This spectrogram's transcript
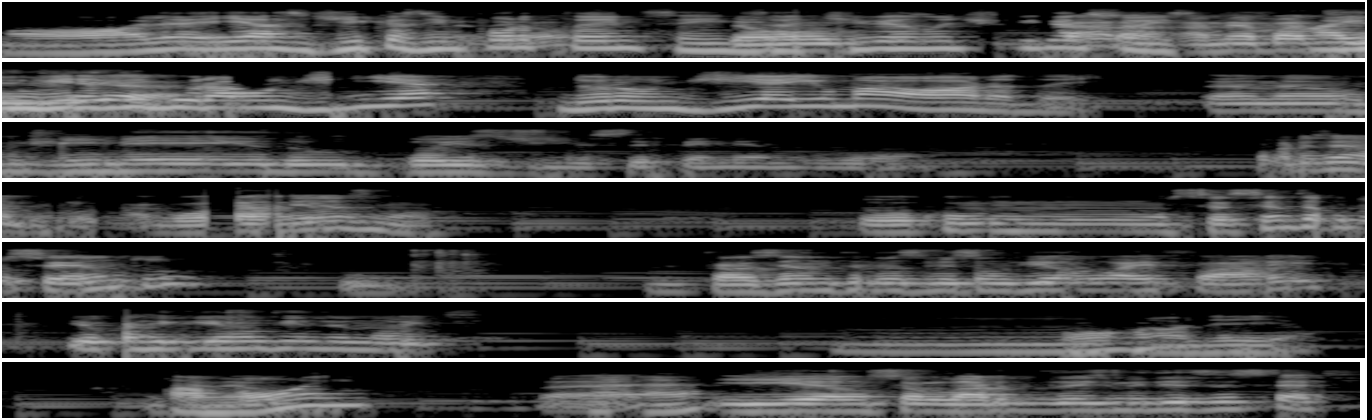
Olha aí as dicas Entendeu? importantes, hein? Então, Desative as notificações. Cara, a minha Aí em vez de bateria, durar um dia, dura um dia e uma hora daí. ah, não, um dia e meio, do- dois dias, dependendo do. Por exemplo, agora mesmo, tô com 60% fazendo transmissão via Wi-Fi e eu carreguei ontem de noite. Hum, Porra. olha aí. ó. Tá entendeu? bom, hein? É, É. E é um celular de 2017,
